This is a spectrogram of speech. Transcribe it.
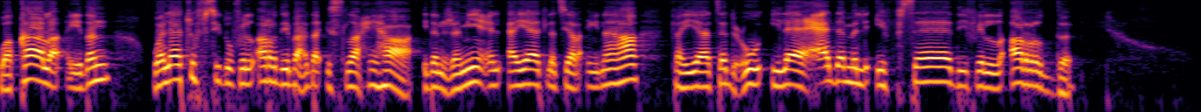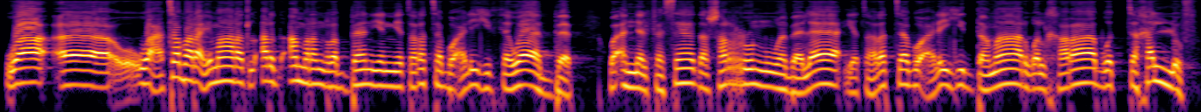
وقال أيضا ولا تفسد في الأرض بعد إصلاحها. إذا جميع الآيات التي رأيناها فهي تدعو إلى عدم الإفساد في الأرض. واعتبر عمارة الأرض أمرا ربانيا يترتب عليه الثواب وأن الفساد شر وبلاء يترتب عليه الدمار والخراب والتخلف.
